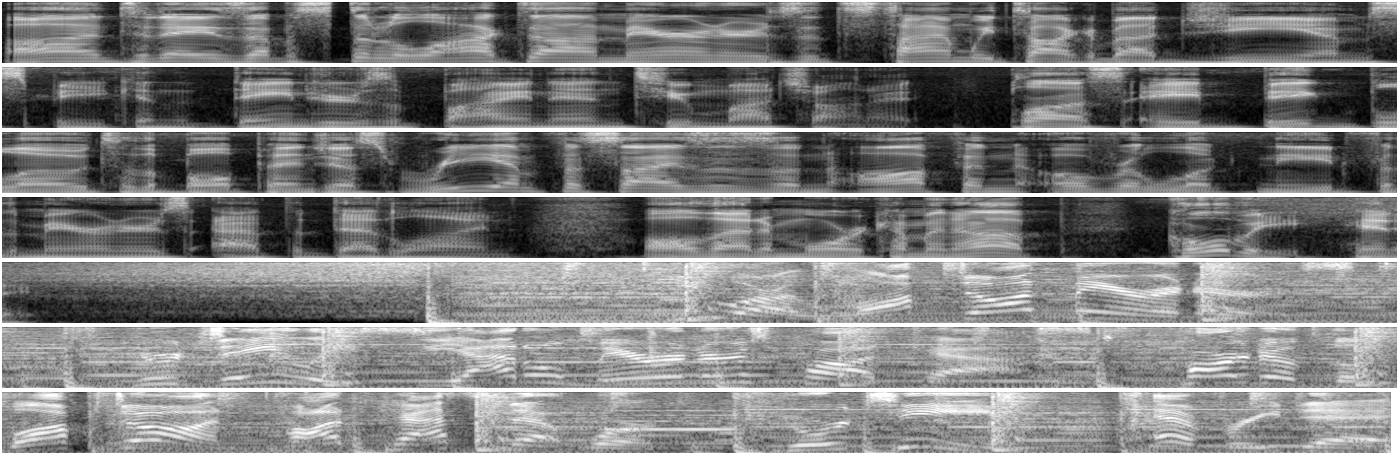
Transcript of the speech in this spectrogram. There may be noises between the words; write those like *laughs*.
On today's episode of Locked On Mariners, it's time we talk about GM speak and the dangers of buying in too much on it. Plus, a big blow to the bullpen just re emphasizes an often overlooked need for the Mariners at the deadline. All that and more coming up. Colby, hit it. You are Locked On Mariners, your daily Seattle Mariners podcast, part of the Locked On Podcast Network, your team every day.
